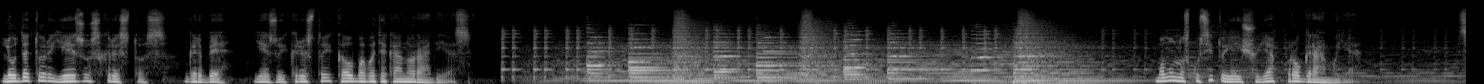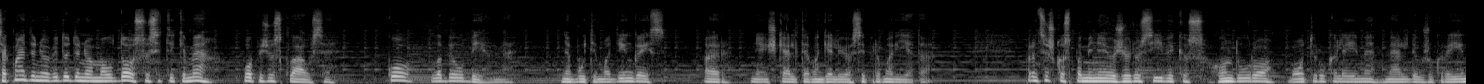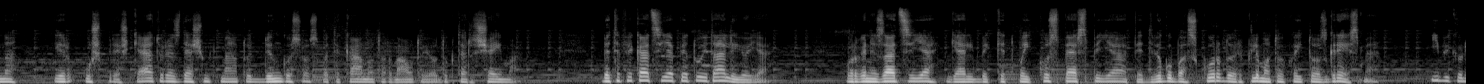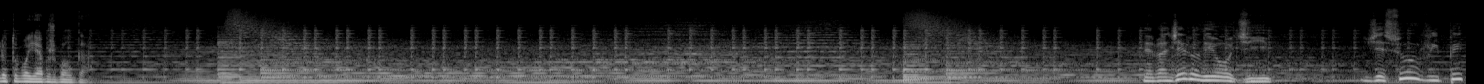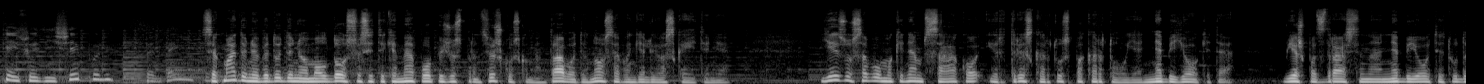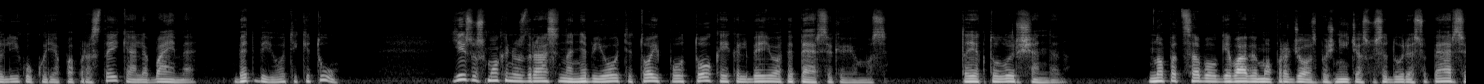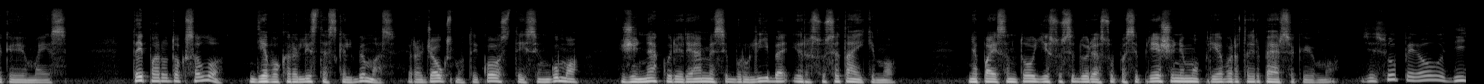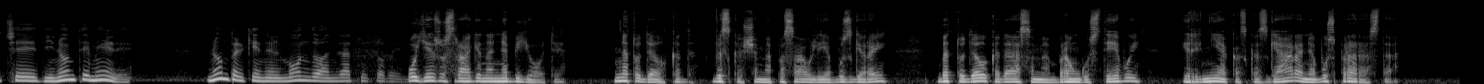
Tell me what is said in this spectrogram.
Liaudetur Jėzus Kristus, garbė Jėzui Kristui, kalba Vatikano radijas. Malonus klausytojai šioje programoje. Sekmadienio vidudienio maldos susitikime popiežius klausė, ko labiau bijome - nebūti madingais ar neiškelti Evangelijos į pirmą vietą. Pranciškus paminėjo žiaurius įvykius Hondūro moterų kalėjime, meldė už Ukrainą ir už prieš 40 metų dingusios Vatikano tarnautojo dukters šeimą. Betifikacija pietų Italijoje. Organizacija Gelbėkit vaikus perspėja apie dvigubą skurdo ir klimato kaitos grėsmę. Įvykių Lietuvoje apžvalga. Nel Vangelo di oggi Sekmadienio vidudienio maldos susitikime popiežius Pranciškus komentavo dienos Evangelijos skaitinį. Jėzus savo mokiniams sako ir tris kartus pakartoja - nebijokite. Viešpats drąsina nebijoti tų dalykų, kurie paprastai kelia baimę, bet bijoti kitų. Jėzus mokinius drąsina nebijoti toj po to, kai kalbėjo apie persekiojimus. Tai aktualu ir šiandien. Nuo pat savo gyvavimo pradžios bažnyčia susidūrė su persekiojimais. Tai paradoksalu. Dievo karalystės skelbimas yra džiaugsmo, taikos, teisingumo žinia, kuri remiasi brolybė ir susitaikymu. Nepaisant to, ji susidūrė su pasipriešinimu, prievarta ir persekiojimu. O Jėzus ragina nebijoti. Ne todėl, kad viskas šiame pasaulyje bus gerai, bet todėl, kad esame brangus tėvui ir niekas, kas gera, nebus prarasta.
